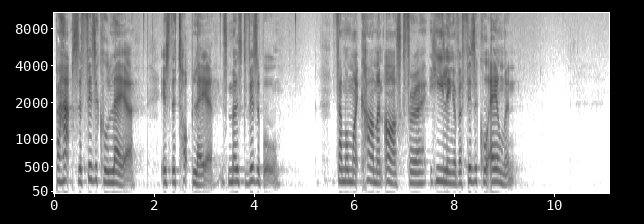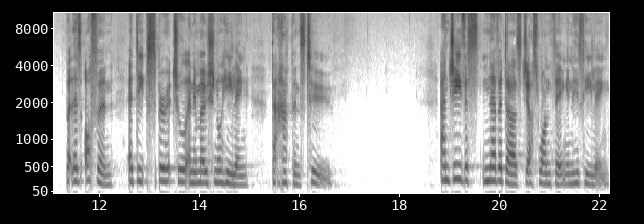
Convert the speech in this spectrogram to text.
Perhaps the physical layer is the top layer, it's most visible. Someone might come and ask for a healing of a physical ailment. But there's often a deep spiritual and emotional healing that happens too. And Jesus never does just one thing in his healing.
